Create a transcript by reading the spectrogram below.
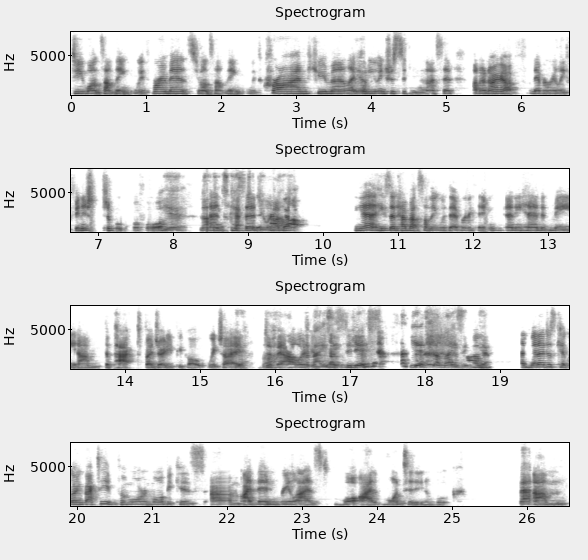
Do you want something with romance? Do you want something with crime, humor? Like, Yeah. what are you interested in? And I said, I don't know. I've never really finished a book before. yeah and he said, How enough about yeah, he said, How about something with everything? And he handed me um, The Pact by Jodi Picoult, which I Yeah. Oh, devoured a amazing. Yes. yes amazing Um, yeah And then I just kept going back to him for more and more because um, I then realized what I wanted in a book. that Um,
